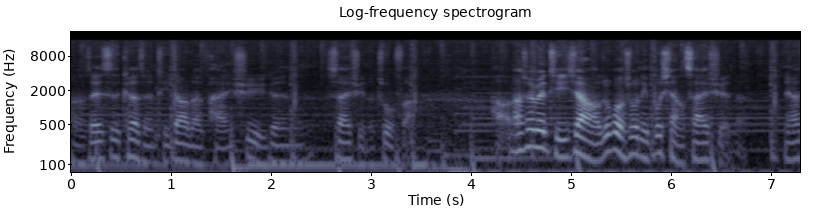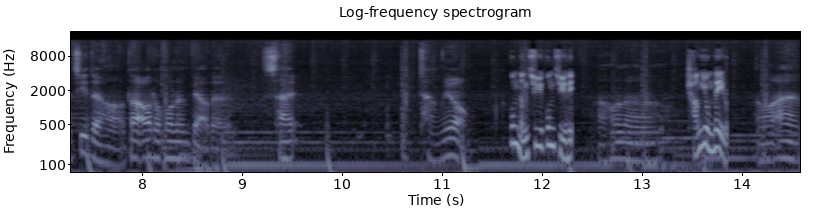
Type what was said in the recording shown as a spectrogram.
呃这一次课程提到的排序跟筛选的做法。好，那顺便提一下哦，如果说你不想筛选的，你要记得哈，到 Auto 功能表的筛常用。功能区工具列，然后呢，常用内容，然后按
